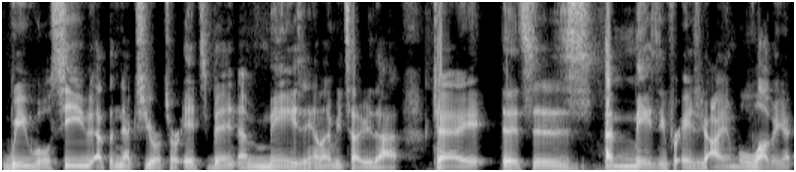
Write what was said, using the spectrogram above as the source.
we will see you at the next Euro Tour. It's been amazing, and let me tell you that. Okay, this is amazing for Asia. I am loving it.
